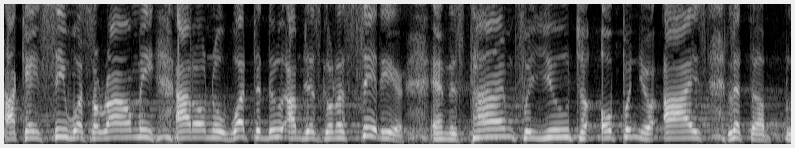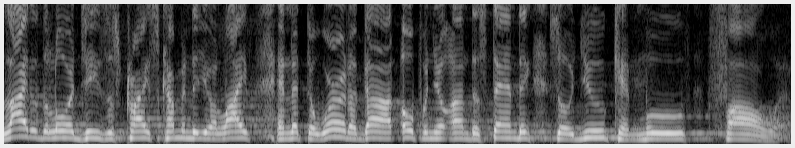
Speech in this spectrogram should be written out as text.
I can't see what's around me. I don't know what to do. I'm just going to sit here. And it's time for you to open your eyes. Let the light of the Lord Jesus Christ come into your life and let the word of God open your understanding so you can move forward.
